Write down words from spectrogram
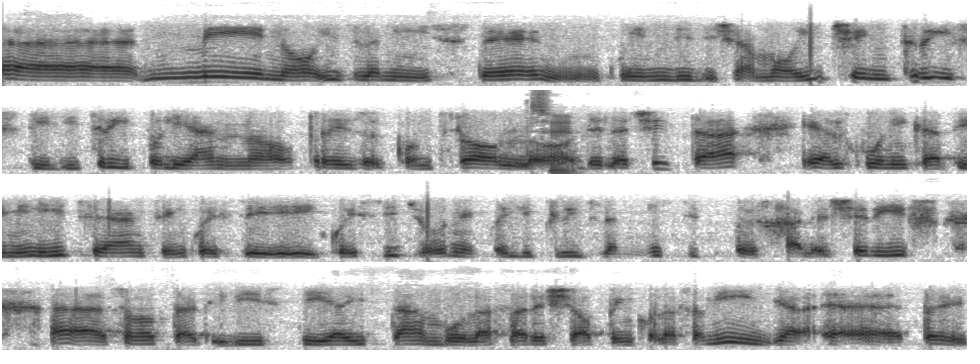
eh, meno islamiste, quindi diciamo, i centristi di Tripoli hanno preso il controllo sì. della città e alcuni capi milizie, anzi in questi, questi giorni quelli più islamisti, tipo il Khaled Sharif, eh, sono stati visti a Istanbul a fare shopping con la famiglia, eh, per,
